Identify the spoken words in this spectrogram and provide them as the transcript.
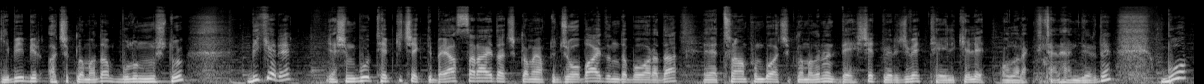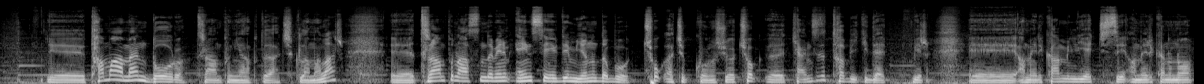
gibi bir açıklamada bulunmuştu. Bir kere ya şimdi bu tepki çekti. Beyaz Saray da açıklama yaptı. Joe Biden da bu arada e, Trump'ın bu açıklamalarını dehşet verici ve tehlikeli olarak nitelendirdi. Bu e, tamamen doğru Trump'ın yaptığı açıklamalar. E, Trump'ın aslında benim en sevdiğim yanı da bu. Çok açık konuşuyor. Çok e, kendisi de tabii ki de bir e, Amerikan milliyetçisi. Amerika'nın o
